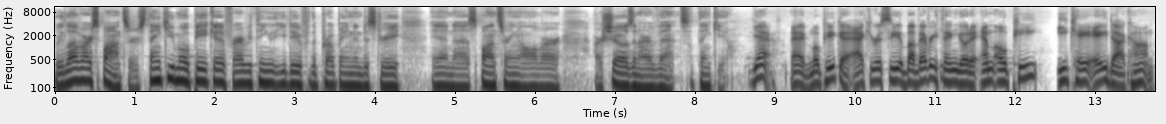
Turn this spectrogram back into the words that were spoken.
We love our sponsors. Thank you, Mopeka, for everything that you do for the propane industry and uh, sponsoring all of our, our shows and our events. So thank you. Yeah. Hey, Mopeka, accuracy above everything. Go to M-O-P-E-K-A.com.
